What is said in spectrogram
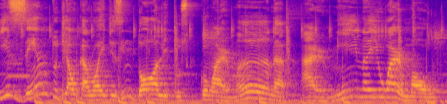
isento de alcaloides indólicos como a armana, a armina e o armol.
